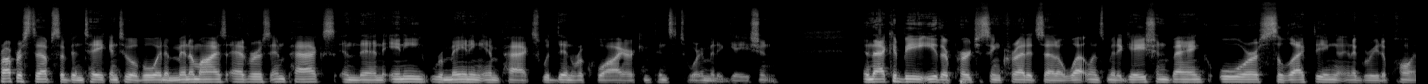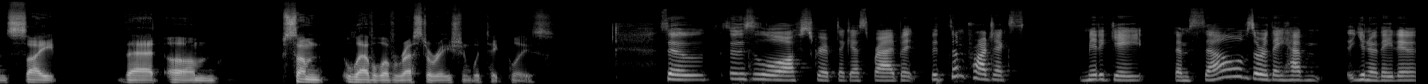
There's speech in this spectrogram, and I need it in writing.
proper steps have been taken to avoid and minimize adverse impacts, and then any remaining impacts would then require compensatory mitigation. And that could be either purchasing credits at a wetlands mitigation bank or selecting an agreed upon site that um, some level of restoration would take place. So, so this is a little off script, I guess, Brad. But but some projects mitigate themselves, or they have, you know, they do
